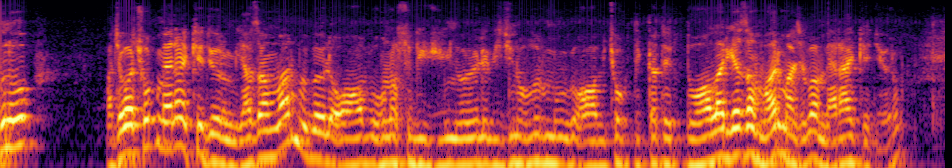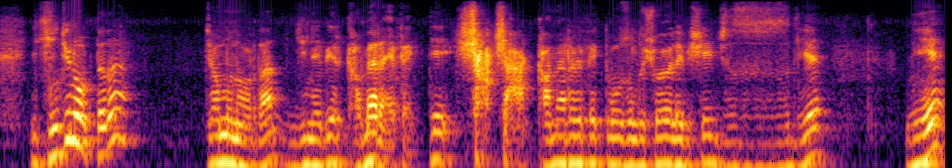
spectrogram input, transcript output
bunu acaba çok merak ediyorum. Yazan var mı böyle abi o nasıl bir cin öyle bir cin olur mu? Abi çok dikkat et. Dualar yazan var mı acaba merak ediyorum. İkinci noktada camın oradan yine bir kamera efekti. Şak şak kamera efekti bozuldu şöyle bir şey cız diye. Niye?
